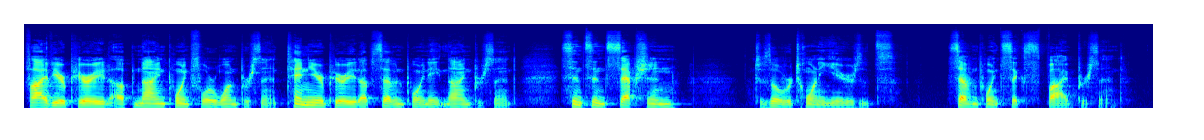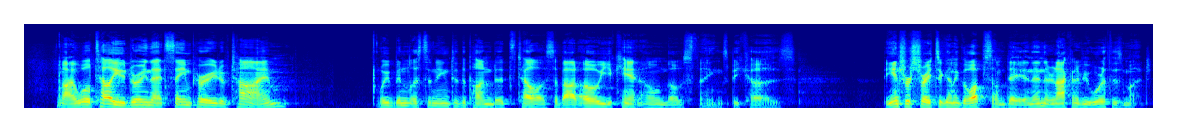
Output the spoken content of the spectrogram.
Five year period up 9.41%. 10 year period up 7.89%. Since inception, which is over 20 years, it's 7.65%. I will tell you during that same period of time, we've been listening to the pundits tell us about, oh, you can't own those things because the interest rates are going to go up someday and then they're not going to be worth as much.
